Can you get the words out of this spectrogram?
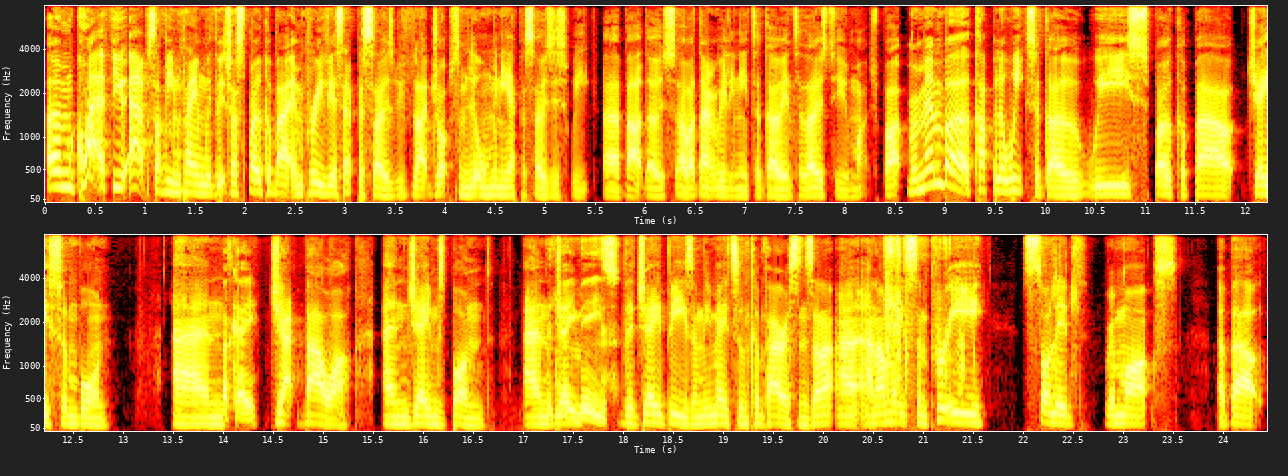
um, quite a few apps I've been playing with, which I spoke about in previous episodes. We've like dropped some little mini episodes this week uh, about those, so I don't really need to go into those too much. But remember, a couple of weeks ago, we spoke about Jason Bourne and Okay, Jack Bauer and James Bond and the we- JBs. the JBs, and we made some comparisons, and I, and I made some pretty solid remarks about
